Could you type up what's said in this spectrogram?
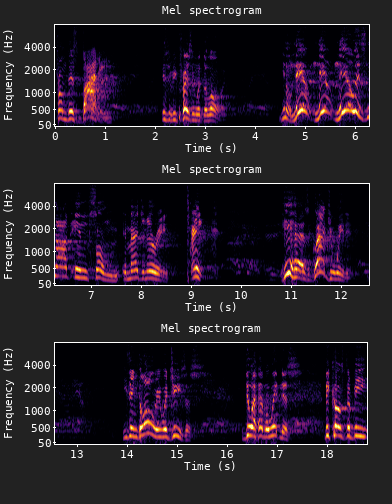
from this body is to be present with the Lord. You know, Neil, Neil, Neil is not in some imaginary tank. He has graduated. He's in glory with Jesus. Do I have a witness? Because to be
